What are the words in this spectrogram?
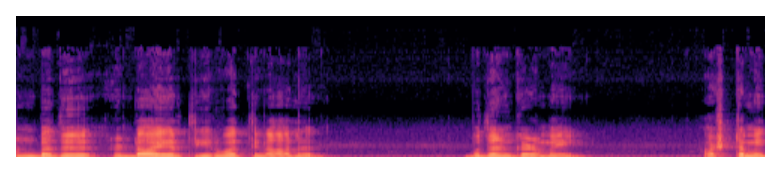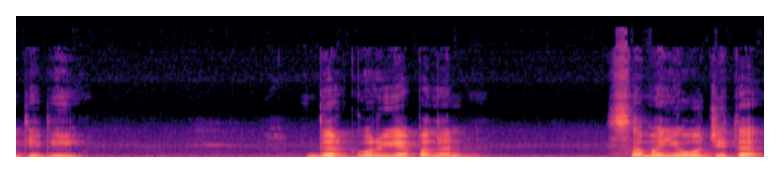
ஒன்பது ரெண்டாயிரத்தி இருபத்தி நாலு புதன்கிழமை அஷ்டமி திதி இதற்குரிய பலன் சமயோஜித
